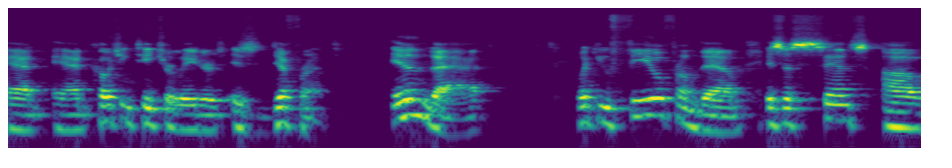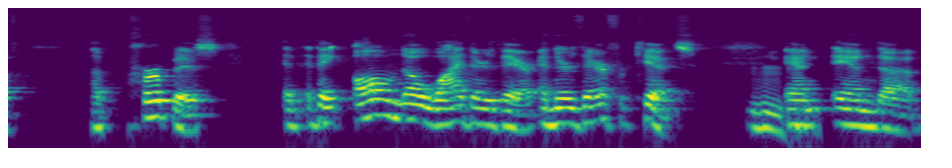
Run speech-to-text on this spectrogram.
and and coaching teacher leaders is different in that what you feel from them is a sense of, of purpose. And they all know why they're there, and they're there for kids. Mm-hmm. And and uh,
